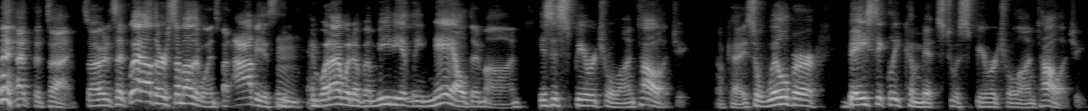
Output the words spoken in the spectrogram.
at the time. So I would have said, well, there are some other ones, but obviously, mm. and what I would have immediately nailed him on is a spiritual ontology. Okay. So Wilber basically commits to a spiritual ontology,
